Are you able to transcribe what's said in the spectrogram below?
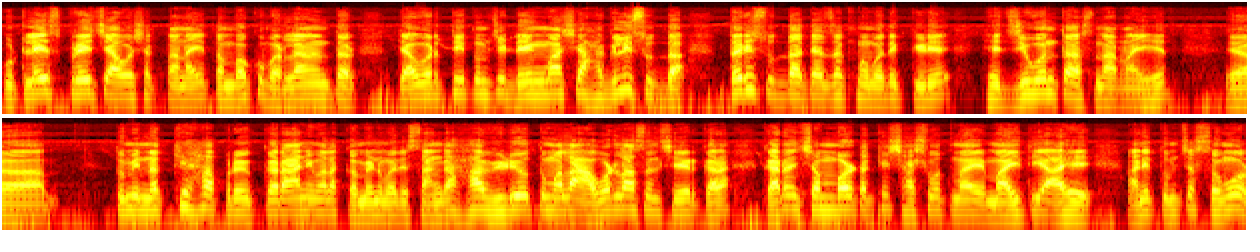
कुठल्याही स्प्रेची आवश्यकता नाही. तंबाखू भरल्यानंतर त्यावरती तुमची डेंगमाशी हागलीसुद्धा तरीसुद्धा त्या जखमेमध्ये किडे हे जिवंत असणार नाही आहेत तुम्ही नक्की हा प्रयोग करा आणि मला कमेंटमध्ये सांगा. हा व्हिडिओ तुम्हाला आवडला असेल शेअर करा. कारण शंभर टक्के शाश्वत मा माहिती आहे आणि तुमच्यासमोर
